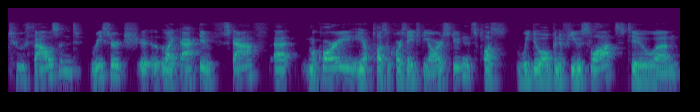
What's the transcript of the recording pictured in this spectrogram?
2,000 research, uh, like active staff at Macquarie, you know, plus of course HDR students, plus we do open a few slots to um,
